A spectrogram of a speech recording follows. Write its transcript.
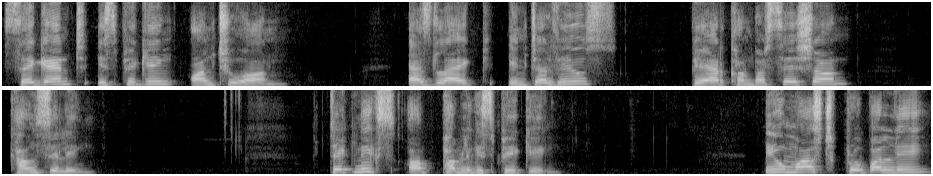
Second, speaking one to one as like interviews, pair conversation, counseling. Techniques of public speaking. You must properly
